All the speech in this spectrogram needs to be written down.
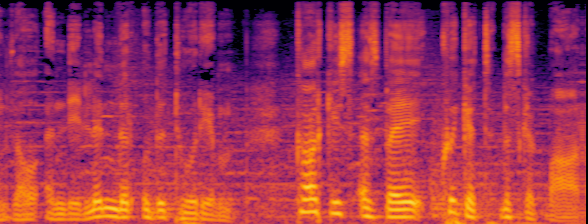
en wel in die Linder Auditorium. Kaartjies is by Quicket beskikbaar.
